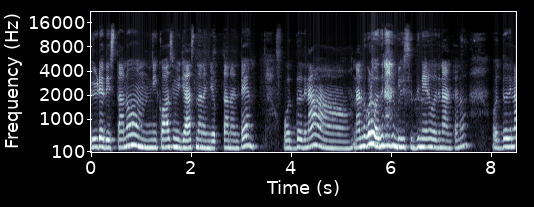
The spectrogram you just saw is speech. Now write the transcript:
వీడియో తీస్తాను. నీకోసం ఇది చేస్తున్నానని చెప్తానంటే వద్దు వదిన. నన్ను కూడా వదిన అని పిలిచిద్ది నేను వదిన అంటాను. వద్దు వదిన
